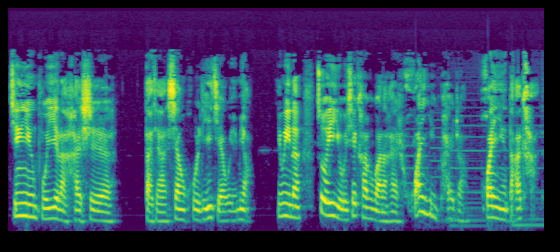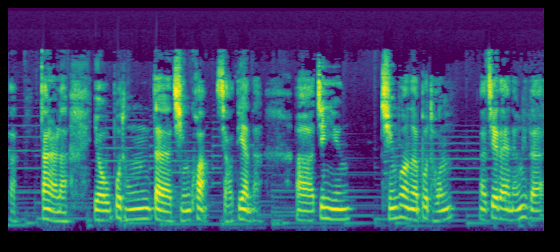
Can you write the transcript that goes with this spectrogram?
经营不易了，还是大家相互理解为妙。因为呢，作为有些咖啡馆呢，还是欢迎拍照、欢迎打卡的。当然了，有不同的情况，小店呢，呃，经营情况的不同，那借贷能力的，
